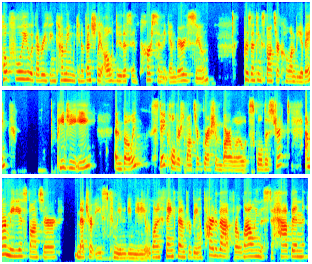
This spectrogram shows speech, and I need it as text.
Hopefully, with everything coming, we can eventually all do this in person again very soon presenting sponsor Columbia Bank, PGE, and Boeing, stakeholder sponsor Gresham Barlow School District, and our media sponsor Metro East Community Media. We want to thank them for being a part of that, for allowing this to happen.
